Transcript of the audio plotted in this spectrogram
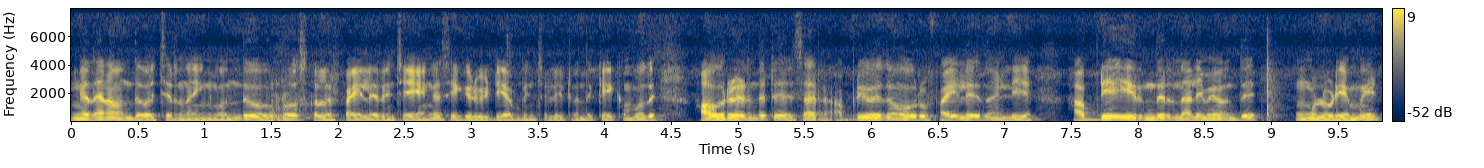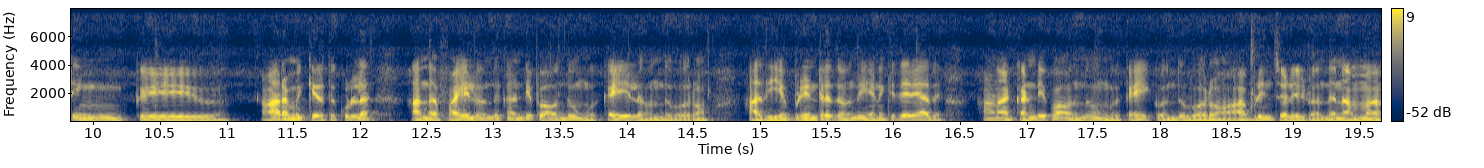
இங்கே தான் நான் வந்து வச்சுருந்தேன். இங்கே வந்து ஒரு ரோஸ் கலர் ஃபைல் இருந்துச்சு. எங்கே செக்யூரிட்டி அப்படின்னு சொல்லிட்டு வந்து கேட்கும்போது அவர் இருந்துட்டு சார் அப்படியே எதுவும் ஒரு ஃபைல் எதுவும் இல்லையே. அப்படியே இருந்திருந்தாலுமே வந்து உங்களுடைய மீட்டிங்க்கு ஆரம்பிக்கிறதுக்குள்ளே அந்த ஃபைல் வந்து கண்டிப்பாக வந்து உங்கள் கையில் வந்து வரும். அது எப்படின்றது வந்து எனக்கு தெரியாது. ஆனால் கண்டிப்பாக வந்து உங்கள் கைக்கு வந்து வரும் அப்படின்னு சொல்லிட்டு வந்து நம்ம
